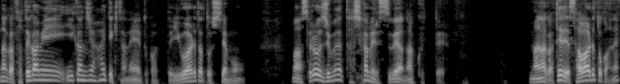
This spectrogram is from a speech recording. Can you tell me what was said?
なんか縦髪いい感じに生えてきたねとかって言われたとしても、まあそれを自分で確かめる術はなくって。まあなんか手で触るとかね、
